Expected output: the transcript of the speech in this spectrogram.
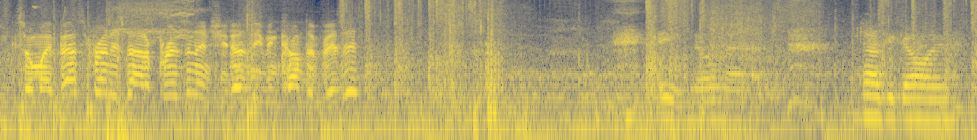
zones. So my best friend is out of prison and she doesn't even come to visit? Hey, Nomad. How's it going?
